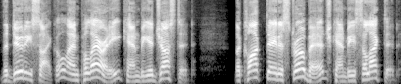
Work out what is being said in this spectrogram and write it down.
the duty cycle, and polarity can be adjusted. The clock data strobe edge can be selected.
